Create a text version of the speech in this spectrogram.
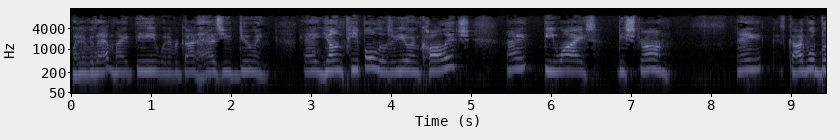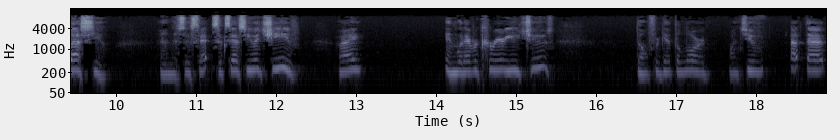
Whatever that might be, whatever God has you doing. Okay? Young people, those of you in college, right? Be wise, be strong. Okay? Because God will bless you. And the success, success you achieve, right? In whatever career you choose, don't forget the Lord. Once you've at that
